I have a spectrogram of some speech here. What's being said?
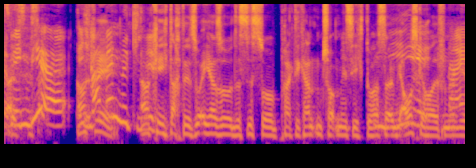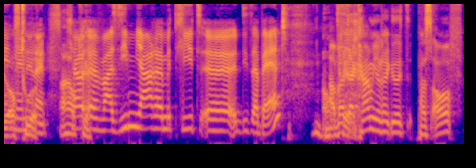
deswegen wir. Ich war Okay. Bandmitglied. Okay, ich dachte so eher so, das ist so Praktikantenjobmäßig, du hast da irgendwie Nee, ausgeholfen nein, irgendwie auf nein, Tour. Nein, nein. Ah, Ich okay. hab, äh, war sieben Jahre Mitglied äh, dieser Band. aber Okay. da kam jemand und hat gesagt, pass auf,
